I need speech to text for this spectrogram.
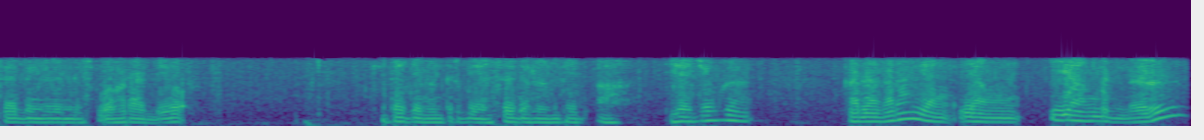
saya dengerin di sebuah radio. Kita jangan terbiasa dalam bid'ah. Ya juga. Kadang-kadang yang yang yang benar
